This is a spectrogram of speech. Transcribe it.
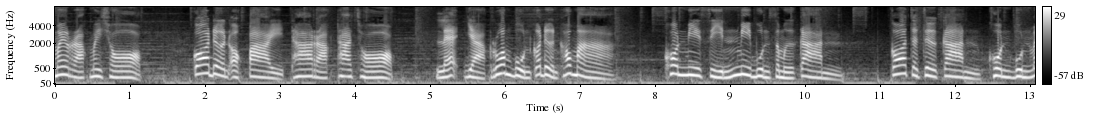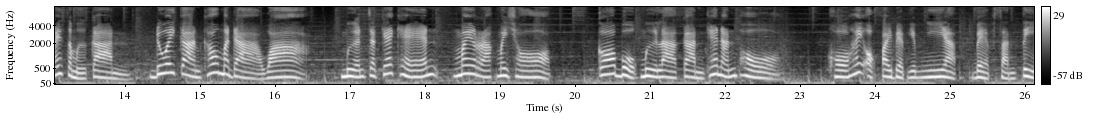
ไม่รักไม่ชอบ ก็เดินออกไปถ้ารักถ้าชอบ และอยากร่วมบุญก็เดินเข้ามา คนมีศีลมีบุญเสมอกัน ก็จะเจอกันคนบุญไม่เสมอกัน ด้วยการเข้ามาด่าว่า เหมือนจะแก้แค้น ไม่รักไม่ชอบ ก็โบกมือลากันแค่นั้นพอ ขอให้ออกไปแบบเงียบๆ แบบสันติ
